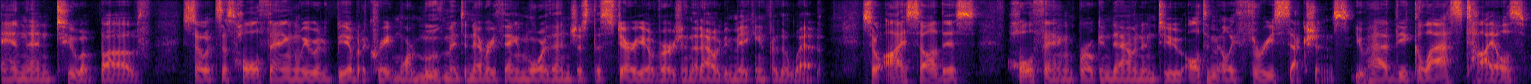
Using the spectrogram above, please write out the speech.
and then two above. So it's this whole thing. We would be able to create more movement and everything more than just the stereo version that I would be making for the web. So I saw this whole thing broken down into ultimately three sections. You have the glass tiles,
